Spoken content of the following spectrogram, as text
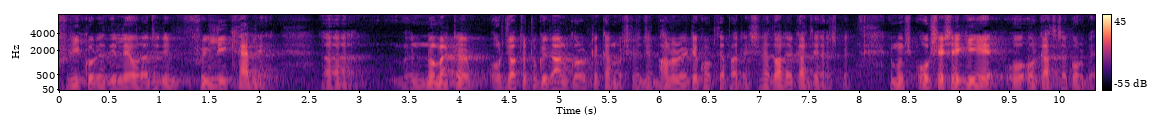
ফ্রি করে দিলে ওরা যদি ফ্রিলি খেলে নো ম্যাটার ওর যতটুকুই রান করুক না কেন, সেটা যদি ভালো রেটে করতে পারে, সেটা দলের কাজে আসবে এবং ও শেষে গিয়ে ও, ওর কাজটা করবে।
